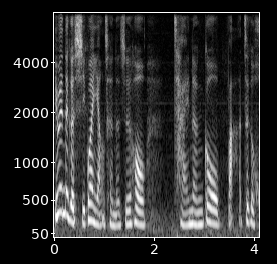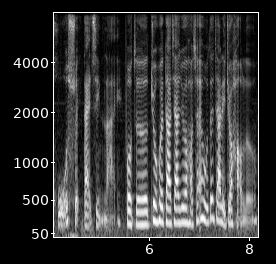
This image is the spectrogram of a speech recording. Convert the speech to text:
因为那个习惯养成了之后。才能够把这个活水带进来，否则就会大家就好像哎，我在家里就好了。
